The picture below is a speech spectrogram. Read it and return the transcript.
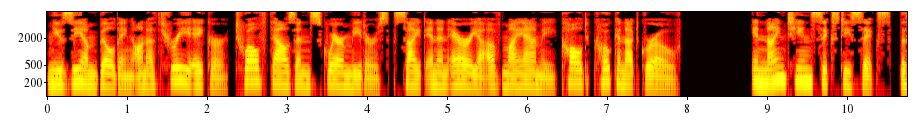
museum building on a 3-acre (12,000 square meters) site in an area of Miami called Coconut Grove. In 1966, the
